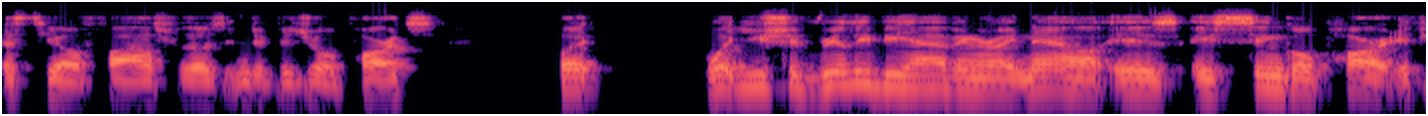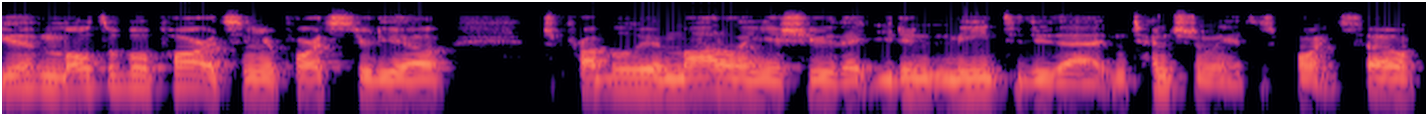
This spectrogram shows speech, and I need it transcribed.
STL files for those individual parts but what you should really be having right now is a single part. If you have multiple parts in your part studio, there's probably a modeling issue that you didn't mean to do that intentionally at this point. So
